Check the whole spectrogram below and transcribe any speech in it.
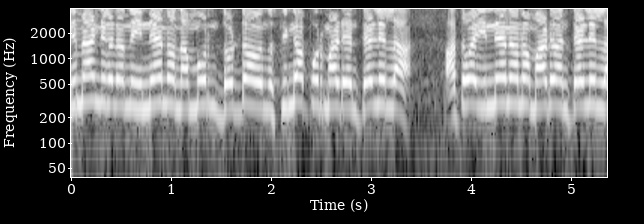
ಡಿಮ್ಯಾಂಡ್ಗಳನ್ನು ಇನ್ನೇನೋ ನಮ್ಮೂರನ್ನ ದೊಡ್ಡ ಒಂದು ಸಿಂಗಾಪುರ್ ಮಾಡಿ ಅಂತ ಹೇಳಿಲ್ಲ, ಅಥವಾ ಇನ್ನೇನೋ ಮಾಡು ಅಂತ ಹೇಳಿಲ್ಲ.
